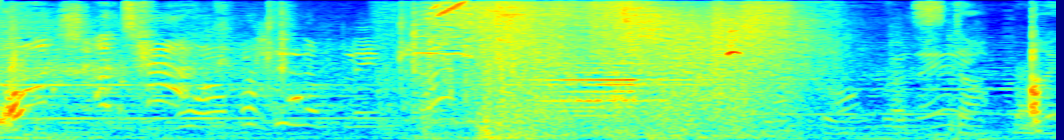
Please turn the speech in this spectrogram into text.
Launch attack. Kuha pa rin ng flame shot. Nothing will stop my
